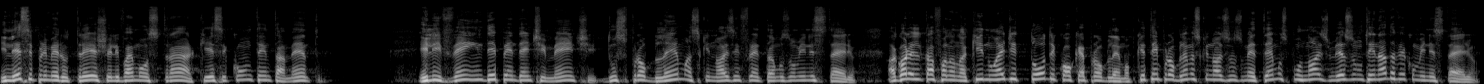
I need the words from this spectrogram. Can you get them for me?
E nesse primeiro trecho, ele vai mostrar que esse contentamento, ele vem independentemente dos problemas que nós enfrentamos no ministério. Agora, ele está falando aqui, não é de todo e qualquer problema, porque tem problemas que nós nos metemos por nós mesmos, não tem nada a ver com o ministério.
